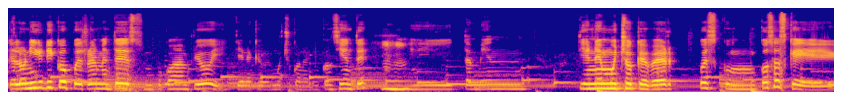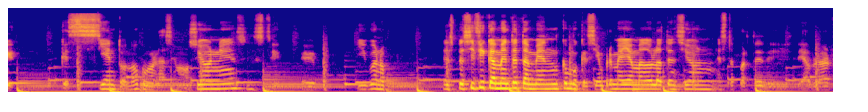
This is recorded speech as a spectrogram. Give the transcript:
que lo onírico pues realmente es un poco amplio y tiene que ver mucho con el inconsciente y también tiene mucho que ver pues con cosas que, que siento, ¿no? Como las emociones, este, eh, y bueno, específicamente también como que siempre me ha llamado la atención esta parte de, de hablar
